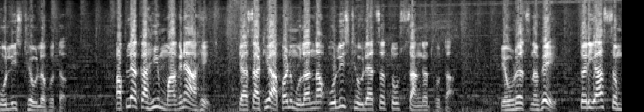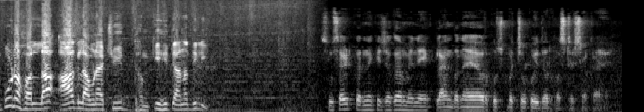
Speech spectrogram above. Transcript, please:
ओलीस ठेवलं होतं. आपल्या काही मागण्या आहेत त्यासाठी आपण मुलांना ओलीस ठेवल्याचं तो सांगत होता. एवढंच नव्हे तर या संपूर्ण हॉलला आग लावण्याची धमकीही त्यानं दिली. सुसाइड करने की जगह मैंने एक प्लान बनाया और कुछ बच्चों को इधर हॉस्टेज रखा है।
